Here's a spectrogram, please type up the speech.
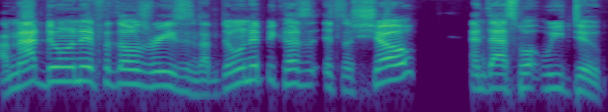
I'm not doing it for those reasons. I'm doing it because it's a show and that's what we do.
